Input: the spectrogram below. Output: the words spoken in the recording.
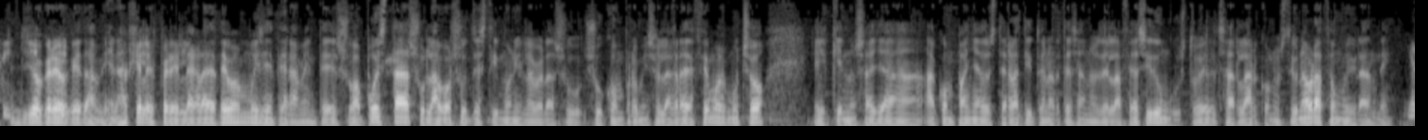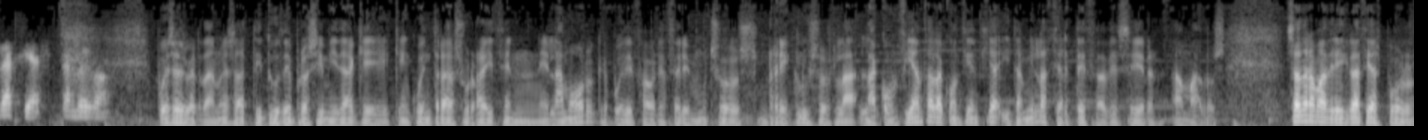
sí. yo creo que también. Ángeles Pérez, le agradecemos muy sinceramente su apuesta, su labor, su testimonio y la verdad su, su compromiso. Le agradecemos mucho el que nos haya acompañado este ratito en Artesanos de la Fe. Ha sido un gusto ¿eh? el charlar con usted. Un abrazo muy grande. Gracias, hasta luego. Pues es verdad, ¿no? esa actitud de proximidad que, que encuentra su raíz en el amor, que puede favorecer en muchos reclusos la, la confianza, la conciencia y también la certeza de ser amados. Sandra Madrid, gracias por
